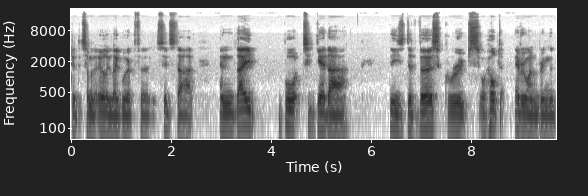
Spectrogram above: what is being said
did some of the early legwork for SydStart, and they brought together these diverse groups or helped everyone bring the,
